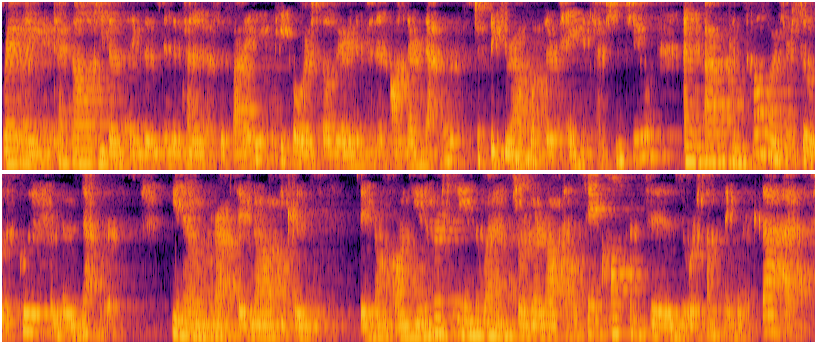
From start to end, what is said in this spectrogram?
right, like technology doesn't exist independent of society. People are still very dependent on their networks to figure out what they're paying attention to. And if African scholars are still excluded from those networks, you know, perhaps they've not because they've not gone to university in the West or they're not at the same conferences or something like that,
